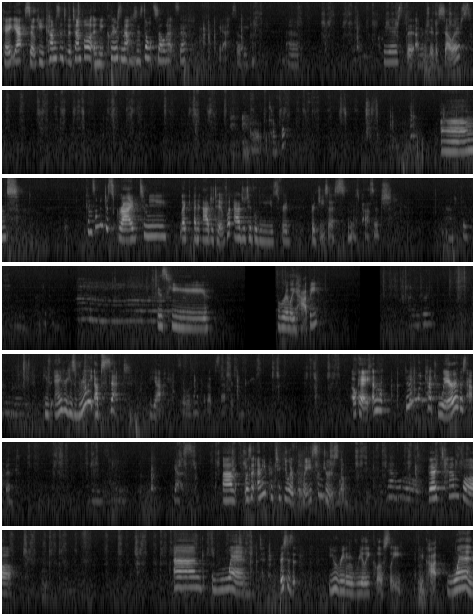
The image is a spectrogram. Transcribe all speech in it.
Okay, yeah, so he comes into the temple and he clears them out. He says, Don't sell that stuff. Yeah, so he uh, clears the, I'm going to say the sellers. Of the temple. And can someone describe to me, like, an adjective? What adjective would you use for, for Jesus in this passage? Adjective? Is he really happy? Angry. Angry. He's angry. He's really upset. Yeah. So we're going to put upset or angry. Okay. And did anyone catch where this happened? Yes. Um, was it any particular place in Jerusalem? Temple. The temple. And when? This is you were reading really closely. If you caught when,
